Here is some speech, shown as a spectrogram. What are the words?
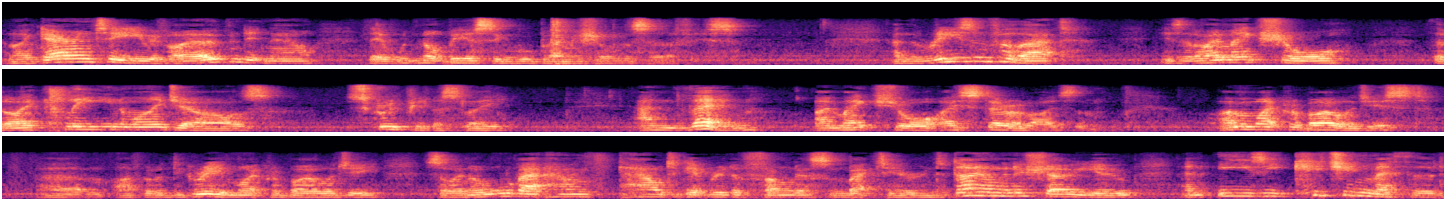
And I guarantee you if I opened it now, there would not be a single blemish on the surface. And the reason for that is that I make sure that I clean my jars scrupulously and then I make sure I sterilise them. I'm a microbiologist, um, I've got a degree in microbiology so I know all about how, how to get rid of fungus and bacteria and today I'm going to show you an easy kitchen method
